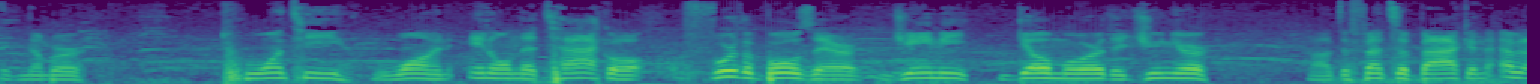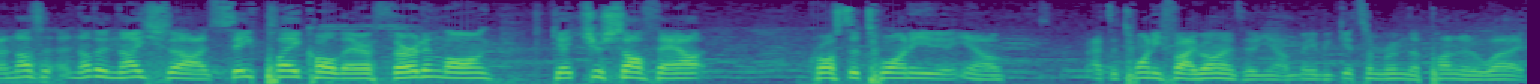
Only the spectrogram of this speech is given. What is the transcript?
Like number 21 in on the tackle for the Bulls there. Jamie Gilmore, the junior uh, defensive back, and another another nice uh, safe play call there. Third and long, get yourself out across the 20. You know, at the 25 on to you know maybe get some room to punt it away.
